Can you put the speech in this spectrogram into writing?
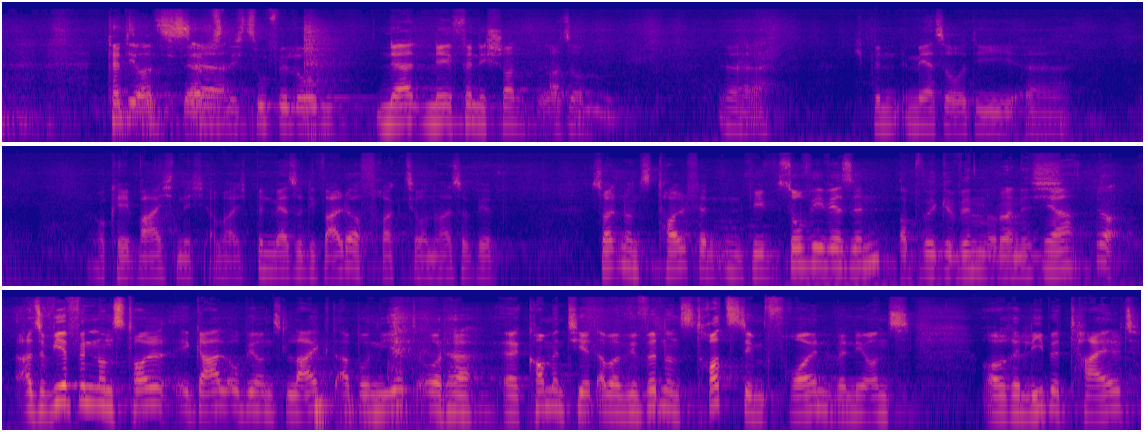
könnt ihr Soll uns. selbst äh, nicht zu viel loben. Ne, nee, finde ich schon. Also, äh, ich bin mehr so die, äh, okay, war ich nicht, aber ich bin mehr so die Waldorf-Fraktion. Also, wir sollten uns toll finden, wie, so wie wir sind. Ob wir gewinnen oder nicht. Ja. ja. Also, wir finden uns toll, egal ob ihr uns liked, abonniert oder äh, kommentiert, aber wir würden uns trotzdem freuen, wenn ihr uns eure Liebe teilt,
